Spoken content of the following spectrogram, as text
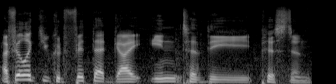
I feel like you could fit that guy into the piston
